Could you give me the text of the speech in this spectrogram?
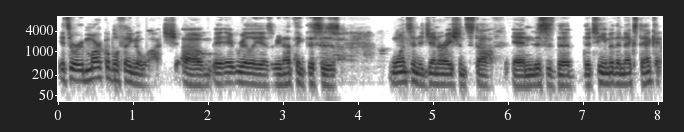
it's a remarkable thing to watch. Um, it, it really is. I mean, I think this is once in a generation stuff, and this is the the team of the next decade.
